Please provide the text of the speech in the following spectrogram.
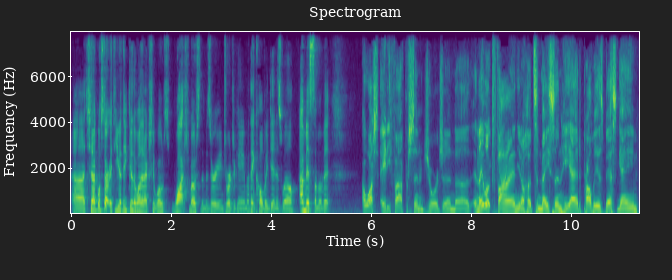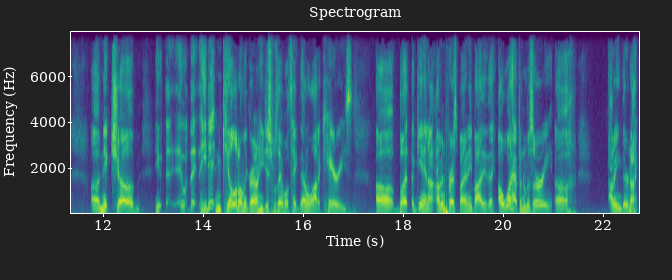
Uh, Chuck, we'll start with you. I think you're the one that actually watched- watched most of the Missouri and Georgia game. I think Colby did as well. I missed some of it. I watched 85% of Georgia, and uh, and they looked fine. You know, Hutson Mason, he had probably his best game. Uh, Nick Chubb, he it, he didn't kill it on the ground. He just was able to take down a lot of carries. Uh, but again, I, I'm impressed by anybody that. Oh, what happened to Missouri? Uh, I mean, they're not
